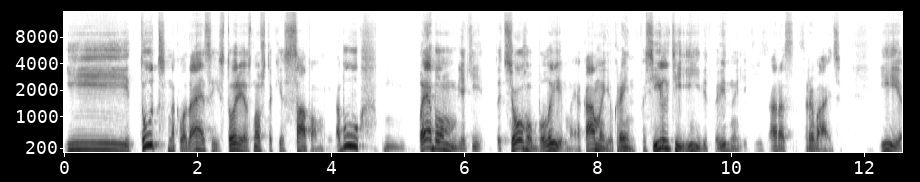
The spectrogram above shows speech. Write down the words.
І тут накладається історія знову ж таки з САПом і НАБУ, БЕБом, які до цього були маяками Ukraine Facility і відповідно які зараз зриваються. І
